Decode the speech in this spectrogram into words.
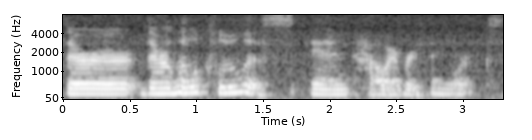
they're they're a little clueless in how everything works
